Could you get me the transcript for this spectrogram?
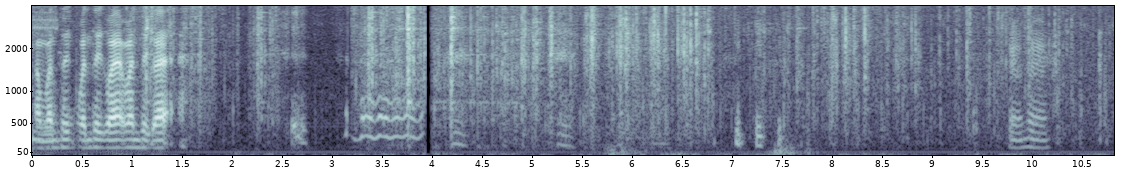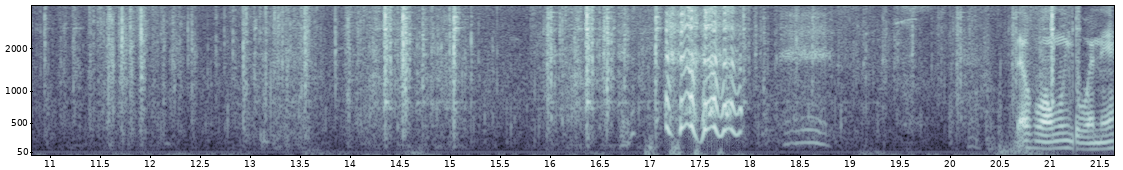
เอาบันทึกบันทึกไว้บันทึกไว้เดี๋ยวหัวมึงอยู่วันนี้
